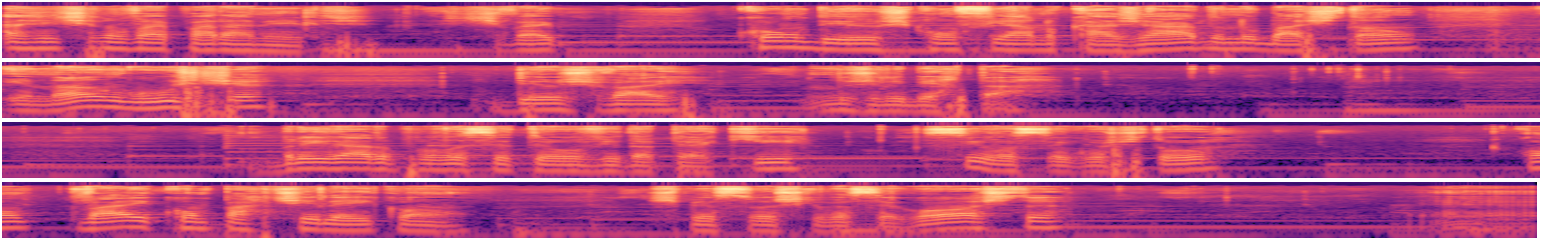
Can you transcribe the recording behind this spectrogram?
a gente não vai parar neles. A gente vai com Deus confiar no cajado, no bastão e na angústia. Deus vai nos libertar. Obrigado por você ter ouvido até aqui. Se você gostou, vai compartilha aí com as pessoas que você gosta. É,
